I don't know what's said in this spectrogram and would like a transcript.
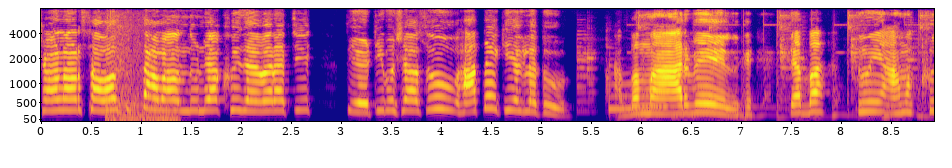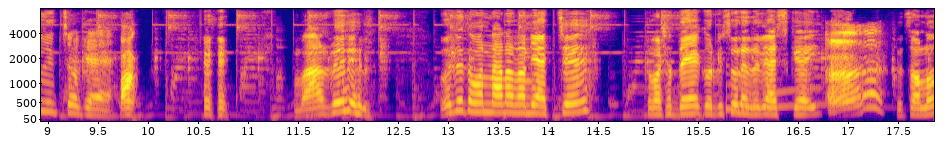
শালার সাওয়াল তুই তামান দুনিয়া খুঁজে বেড়াচ্ছি তুই এটি বসে আসু হাতে কি এগুলা তোর? আব্বা মারবেল। আব্বা তুমি আমার খুঁজিচ্ছ কে? মার্বেল? ওই যে তোমার নানা নানি আসছে। তোমার সাথে দেখা করবি চলে যাবি আজকে। চলো।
